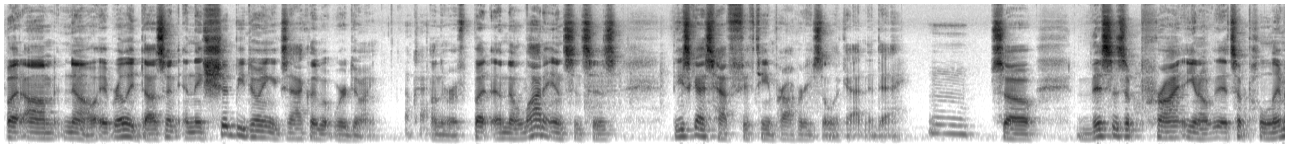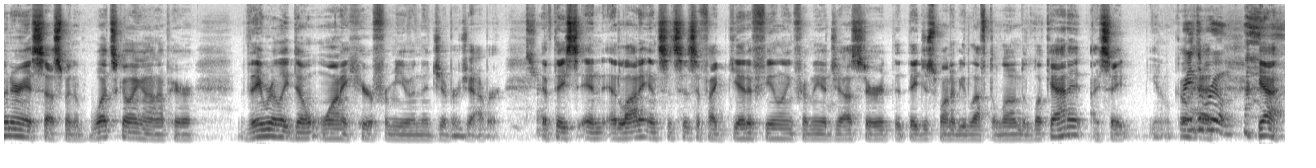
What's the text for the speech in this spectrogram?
But um, no, it really doesn't, and they should be doing exactly what we're doing Okay. on the roof. But in a lot of instances, these guys have 15 properties to look at in a day. So this is a prime, you know, it's a preliminary assessment of what's going on up here. they really don't want to hear from you in the jibber jabber. Sure. If they in a lot of instances, if I get a feeling from the adjuster that they just want to be left alone to look at it, I say, you know, go Read the ahead. room. yeah,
